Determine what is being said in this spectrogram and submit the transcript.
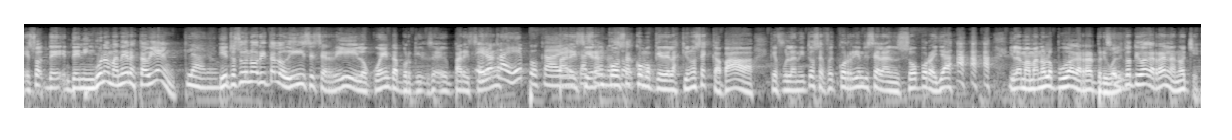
eso de, de ninguna manera está bien. Claro. Y entonces uno ahorita lo dice, se ríe y lo cuenta porque se- parecieran. Era otra época Parecieran cosas nosotros. como que de las que uno se escapaba. Que Fulanito se fue corriendo y se lanzó por allá. y la mamá no lo pudo agarrar, pero igualito Sí. te iba a agarrar en la noche.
